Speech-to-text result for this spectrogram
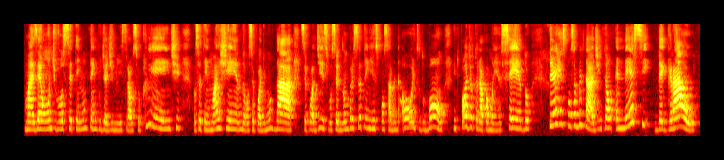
mas é onde você tem um tempo de administrar o seu cliente, você tem uma agenda, você pode mudar, você pode isso, você não precisa ter responsabilidade. Oi, tudo bom? A gente pode alterar para amanhã cedo, ter responsabilidade. Então, é nesse degrau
